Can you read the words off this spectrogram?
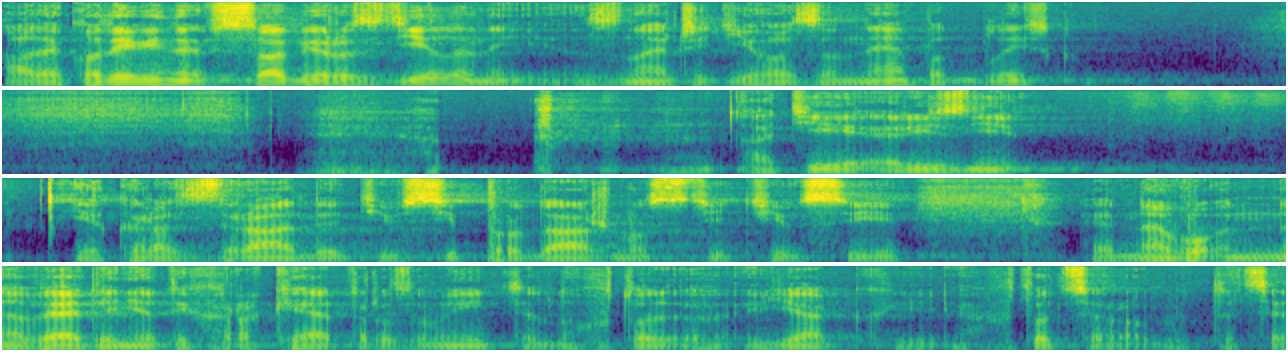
Але коли він в собі розділений, значить його занепад близько. А ті різні якраз зради, ті всі продажності, ті всі е, наведення тих ракет, розумієте? Ну хто як, хто це робить? Та це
